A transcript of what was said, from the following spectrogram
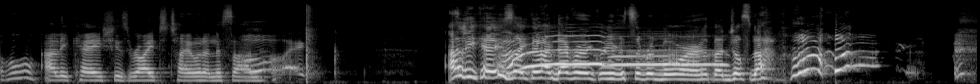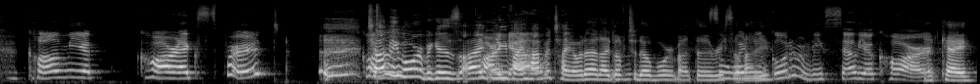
Oh. Ali K, she's right. Toyota, Nissan. Oh, like Ali K is like that. I've never agreed with Simran more than just now. Call me a car expert. Call Tell me more because I believe gal. I have a Toyota and I'd love to know more about the so resale when value. you go to resell your car, okay,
